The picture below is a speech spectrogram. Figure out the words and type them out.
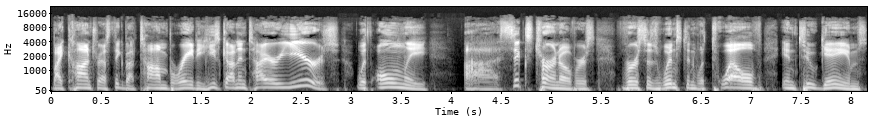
By contrast, think about Tom Brady. He's got entire years with only uh, six turnovers versus Winston with 12 in two games.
